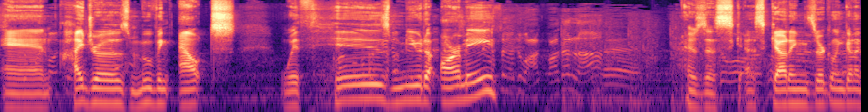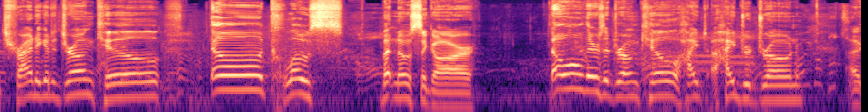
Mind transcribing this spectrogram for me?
and Hydra's moving out with his Muta army. There's a, sc a scouting Zergling gonna try to get a drone kill. Oh, close, but no cigar. Oh, there's a drone kill, a Hydra drone uh,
